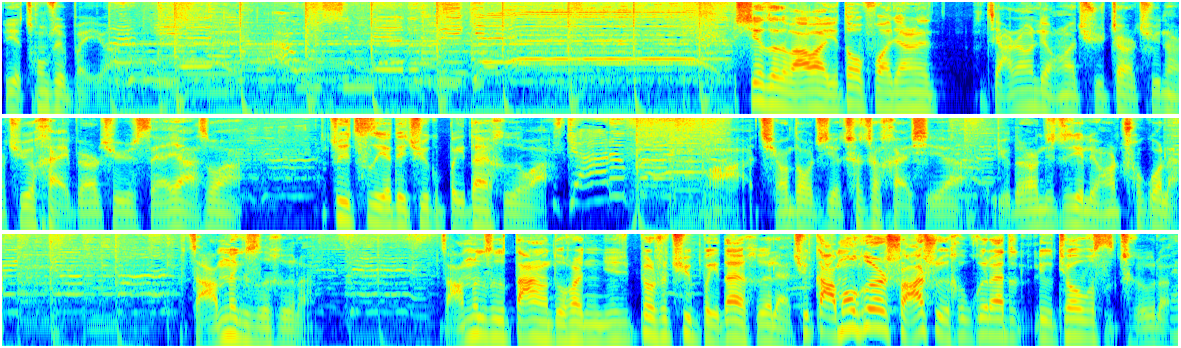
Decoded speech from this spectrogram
也纯粹不一样。现在的娃娃一到放假，家人领上去这儿去那儿去海边去三亚是吧？最次也得去个北戴河吧，啊，青岛这些吃吃海鲜，有的人就直接领上出国了。咱们那个时候了，咱们那个时候大人多少，你不要说去北戴河了，去嘎毛河耍水后回来都六条五丝绸了，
